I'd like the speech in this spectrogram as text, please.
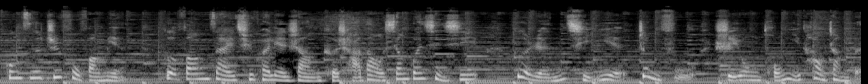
工资支付方面。各方在区块链上可查到相关信息，个人、企业、政府使用同一套账本。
